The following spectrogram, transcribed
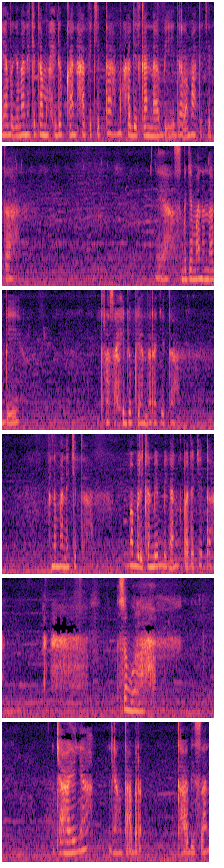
Ya bagaimana kita menghidupkan hati kita menghadirkan Nabi dalam hati kita? Ya sebagaimana Nabi terasa hidup di antara kita, menemani kita, memberikan bimbingan kepada kita. Sungguhlah cahayanya yang tak berkehabisan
